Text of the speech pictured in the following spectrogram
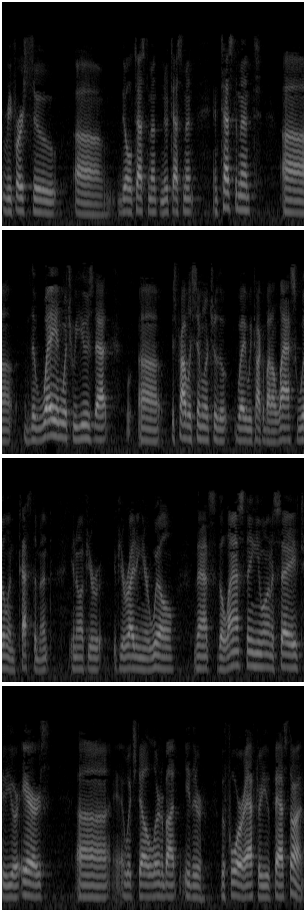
refers to uh, the Old Testament, the New Testament, and testament. Uh, the way in which we use that uh, is probably similar to the way we talk about a last will and testament. You know, if you're if you're writing your will, that's the last thing you want to say to your heirs, uh, which they'll learn about either before or after you've passed on.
